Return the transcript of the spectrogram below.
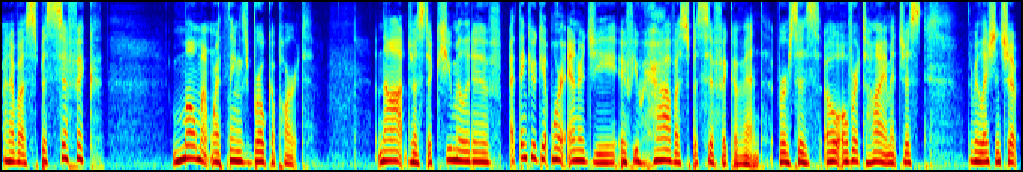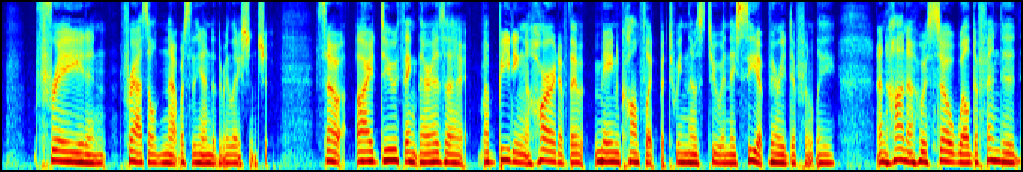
kind of a specific moment where things broke apart not just a cumulative. I think you get more energy if you have a specific event versus, oh, over time, it just, the relationship frayed and frazzled, and that was the end of the relationship. So I do think there is a, a beating heart of the main conflict between those two, and they see it very differently. And Hana, who is so well defended,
